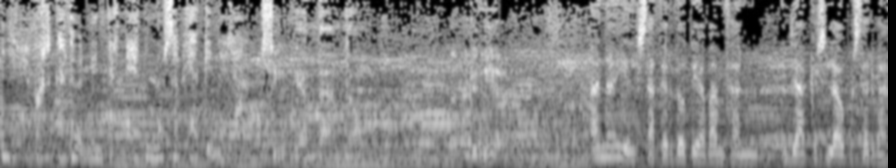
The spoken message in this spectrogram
Le he buscado en internet, no sabía quién era. Sigue andando. Quería. Ana y el sacerdote avanzan. Jack la observa.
